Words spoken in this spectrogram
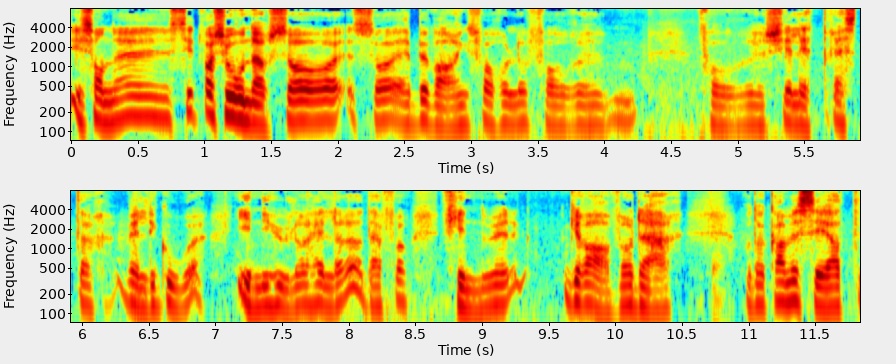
i sånne situasjoner så, så er bevaringsforholdet for, eh, for skjelettrester veldig gode inne i huler og hellere. og Derfor finner vi graver der. Og da kan vi se at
